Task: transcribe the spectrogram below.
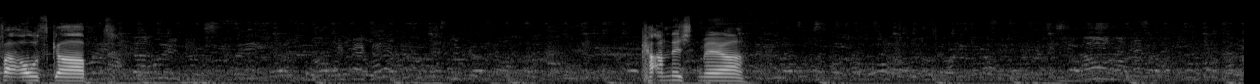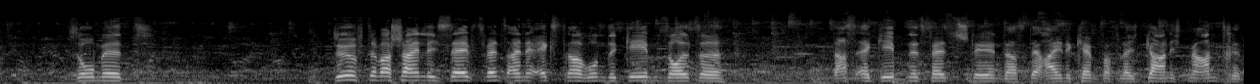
verausgabt. Kann nicht mehr. Somit dürfte wahrscheinlich, selbst wenn es eine Extra-Runde geben sollte, das Ergebnis feststehen, dass der eine Kämpfer vielleicht gar nicht mehr antritt.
